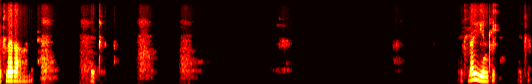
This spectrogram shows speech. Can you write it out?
ఇట్లా రావాలి. ఇట్లా. ఇట్లా ఇయ్యండ్రి ఇట్లా.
